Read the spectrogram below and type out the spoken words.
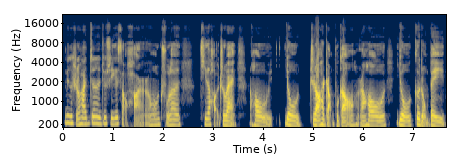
那个时候他真的就是一个小孩儿，然后除了踢得好之外，然后又知道他长不高，然后又各种被。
